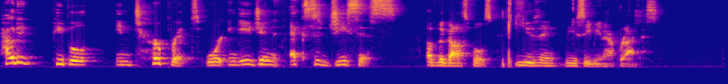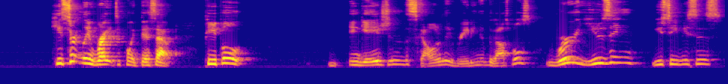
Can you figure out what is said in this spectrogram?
How did people interpret or engage in exegesis of the Gospels using the Eusebian apparatus. He's certainly right to point this out. People engaged in the scholarly reading of the Gospels were using Eusebius's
